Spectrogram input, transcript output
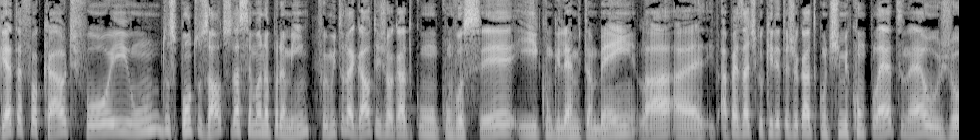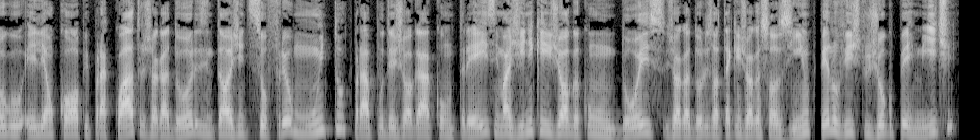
Get a Fuck Out foi um dos pontos altos da semana para mim. Foi muito legal ter jogado com, com você e com o Guilherme também lá. É, apesar de que eu queria ter jogado com o time completo, né? O jogo, ele é um co-op para quatro jogadores, então a gente sofreu muito para poder jogar com três. Imagine quem joga com dois jogadores ou até quem joga sozinho. Pelo visto, o jogo permite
